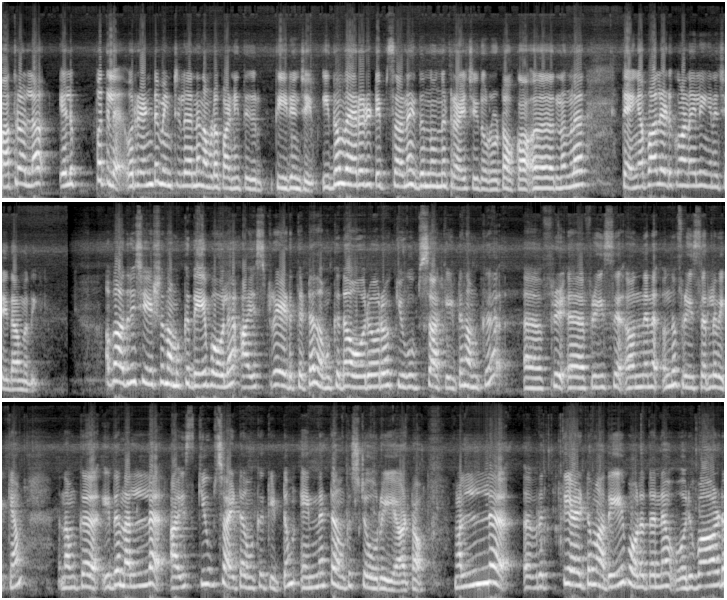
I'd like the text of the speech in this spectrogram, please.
മാത്രമല്ല മാത്രമല്ല എളുപ്പത്തിൽ ഒരു രണ്ട് മിനിറ്റിൽ തന്നെ നമ്മുടെ പണി തീർ തീരുകയും ചെയ്യും. ഇതും വേറൊരു ടിപ്സാണ്. ഇതൊന്നൊന്ന് ട്രൈ ചെയ്തോളൂ കേട്ടോ നിങ്ങൾ തേങ്ങാപ്പാൽ എടുക്കുവാണെങ്കിലും ഇങ്ങനെ ചെയ്താൽ മതി. അപ്പോൾ അതിനുശേഷം നമുക്ക് ഇതേപോലെ ഐസ് ട്രേ എടുത്തിട്ട് നമുക്കിത് ഓരോരോ ക്യൂബ്സ് ആക്കിയിട്ട് നമുക്ക് ഫ്രീസ് ഒന്നിന് ഒന്ന് ഫ്രീസറിൽ വെക്കാം. നമുക്ക് ഇത് നല്ല ഐസ് ക്യൂബ്സ് ആയിട്ട് നമുക്ക് കിട്ടും. എന്നിട്ട് നമുക്ക് സ്റ്റോർ ചെയ്യാം കേട്ടോ. നല്ല വൃത്തിയായിട്ടും അതേപോലെ തന്നെ ഒരുപാട്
